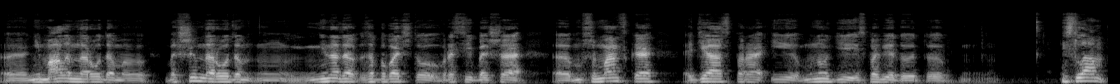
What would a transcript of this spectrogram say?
немалым народам, большим народам. Не надо забывать, что в России большая мусульманская диаспора, и многие исповедуют ислам.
